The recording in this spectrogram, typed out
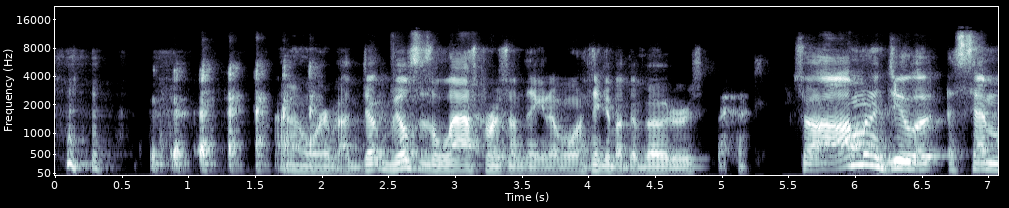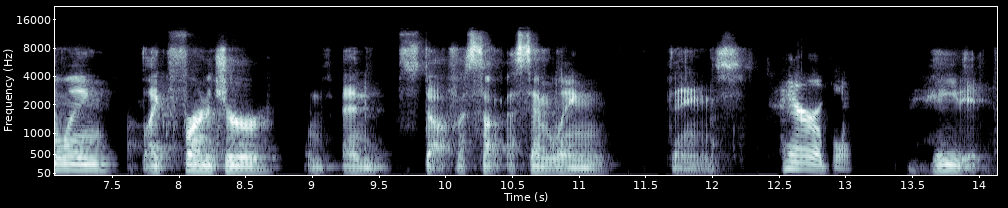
I don't worry about it. Vince is the last person I'm thinking of when I'm thinking about the voters. So I'm going to do a, assembling like furniture and, and stuff, ass- assembling things. Terrible. I hate it.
